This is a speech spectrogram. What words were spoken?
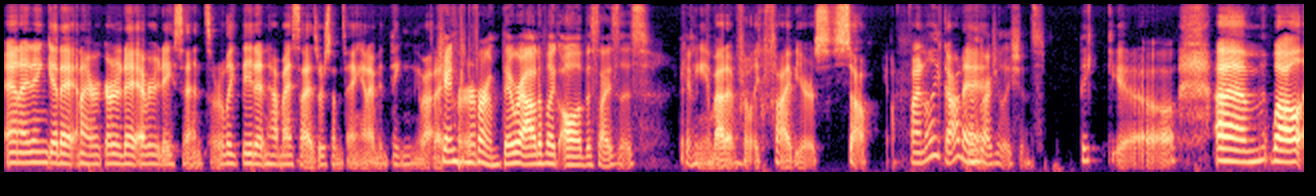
and I didn't get it and I regretted it every day since. Or like they didn't have my size or something and I've been thinking about it. Can for- confirm. They were out of like all of the sizes. Thinking about it for like five years. So finally got it. Congratulations. Thank you. Um, well,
